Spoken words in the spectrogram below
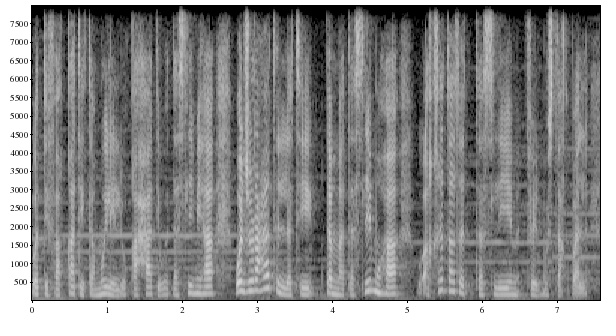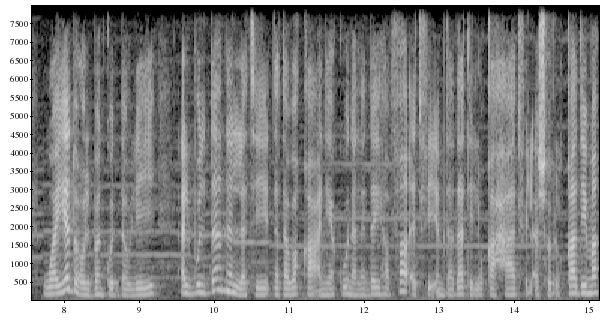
واتفاقات تمويل اللقاحات وتسليمها والجرعات التي تم تسليمها وخطط التسليم في المستقبل. ويدعو البنك الدولي البلدان التي تتوقع أن يكون لديها فائض في إمدادات اللقاحات في الأشهر القادمة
